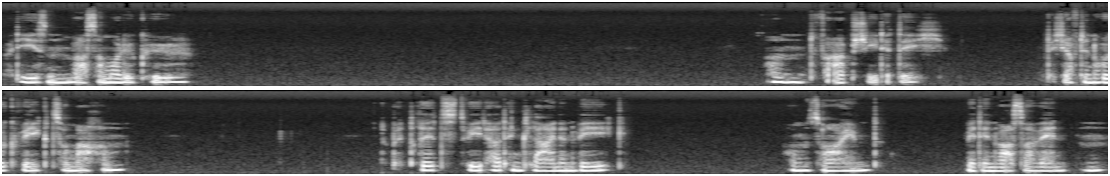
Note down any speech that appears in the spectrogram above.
bei diesem Wassermolekül. Und verabschiede dich, dich auf den Rückweg zu machen. Du betrittst wieder den kleinen Weg, umsäumt mit den Wasserwänden.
